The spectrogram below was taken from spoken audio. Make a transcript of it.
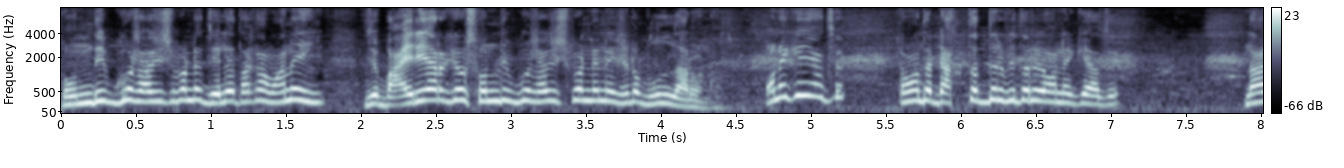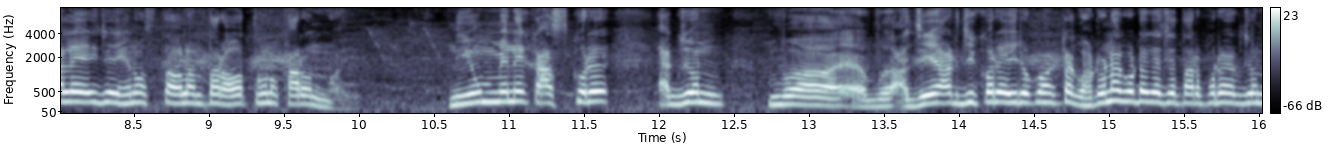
সন্দীপ ঘোষ, আশিস পান্ডে জেলে থাকা মানেই যে বাইরে আর কেউ সন্দীপ ঘোষ, আশিস পান্ডে নেই, সেটা ভুল ধারণা। অনেকেই আছে। আমাদের ডাক্তারদের ভিতরে অনেকে আছে। নাহলে এই যে হেনস্থা হলাম তার হওয়ার কোনো কারণ নয়। নিয়ম মেনে কাজ করে একজন যে আর্জি করে এইরকম একটা ঘটনা ঘটে গেছে তারপরে একজন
